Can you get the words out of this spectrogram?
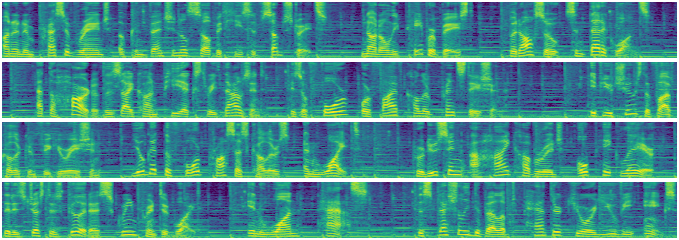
on an impressive range of conventional self-adhesive substrates not only paper-based, but also synthetic ones. At the heart of the Xeikon PX3000 is a 4 or 5 color print station. If you choose the 5 color configuration, you'll get the 4 process colors and white, producing a high coverage opaque layer that is just as good as screen printed white, in one pass. The specially developed Panther Cure UV inks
